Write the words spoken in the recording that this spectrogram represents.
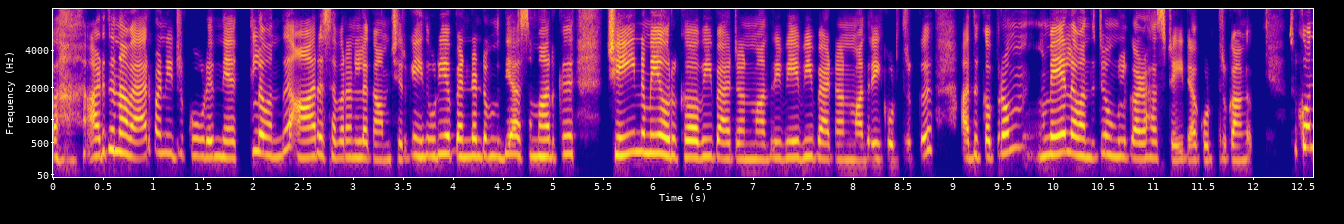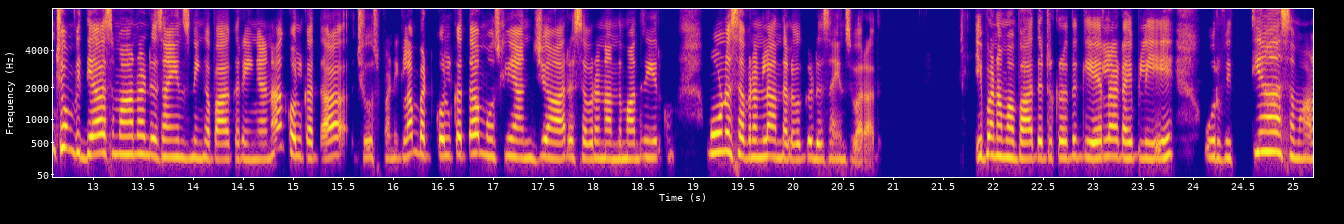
அடுத்து நான் வேர் பண்ணிட்டு இருக்கக்கூடிய நெக்கில் வந்து ஆறு செவரனில் காமிச்சிருக்கேன். இதோடைய பெண்டன்ட்டும் வித்தியாசமா இருக்கு. செயினுமே ஒரு கர்வி பேட்டர்ன் மாதிரி, வேவி பேட்டர்ன் மாதிரி கொடுத்துருக்கு அதுக்கப்புறம் மேலே வந்துட்டு உங்களுக்கு அழகா ஸ்ட்ரெயிட்டாக கொடுத்துருக்காங்க ஸோ கொஞ்சம் வித்தியாசமான டிசைன்ஸ் நீங்கள் பார்க்குறீங்கன்னா, கொல்கத்தா சூஸ் பண்ணிக்கலாம். பட் கொல்கத்தா மோஸ்ட்லி 5, 6 சவரன் அந்த மாதிரி இருக்கும். மூணு செவரனில் அந்த அளவுக்கு டிசைன்ஸ் வராது. இப்போ நம்ம பார்த்துட்டு இருக்கிறது கேரளா டைப்லயே ஒரு வித்தியாசமான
